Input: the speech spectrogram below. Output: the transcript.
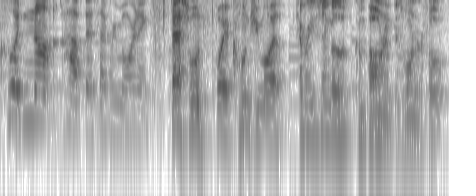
could not have this every morning. Best one by a country mile. Every single component is wonderful.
